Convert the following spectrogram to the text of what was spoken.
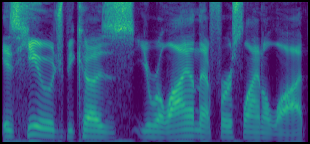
is huge because you rely on that first line a lot.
